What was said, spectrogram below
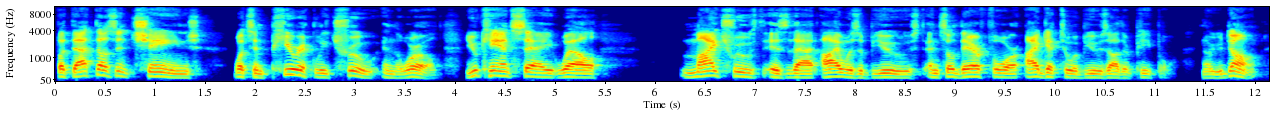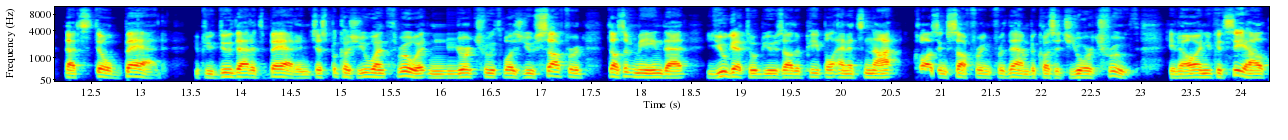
But that doesn't change what's empirically true in the world. You can't say, well, my truth is that I was abused, and so therefore I get to abuse other people. No, you don't. That's still bad. If you do that, it's bad. And just because you went through it and your truth was you suffered doesn't mean that you get to abuse other people and it's not causing suffering for them because it's your truth. You know, and you can see how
